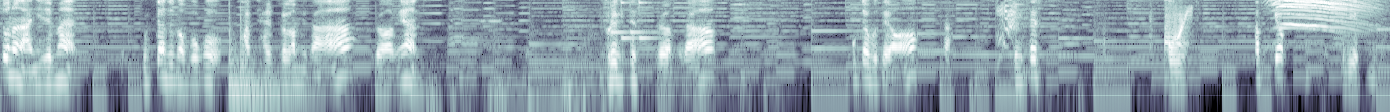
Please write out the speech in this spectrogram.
속도는 아니지만 6단도 넣어보고 다 잘 들어갑니다. 그러면 브레이크 테스트 들어갑니다. 꼭 잡으세요. 자, 브레이크 테스트. 오, 합격 드리겠습니다.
